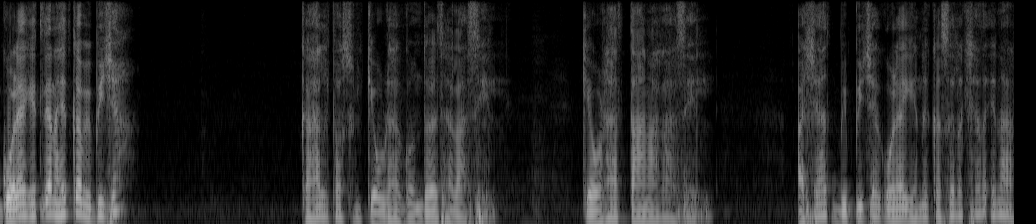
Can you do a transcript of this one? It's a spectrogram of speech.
गोळ्या घेतल्या नाहीत का बीपीच्या कालपासून केवढा गोंधळ झाला असेल केवढा ताण आला असेल अशात बीपीच्या गोळ्या घेणं कसं लक्षात येणार?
